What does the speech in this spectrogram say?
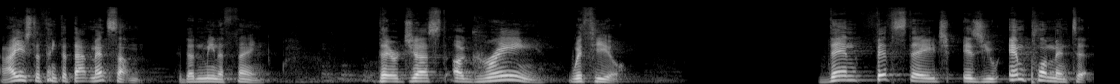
And I used to think that that meant something. It doesn't mean a thing. They're just agreeing with you. Then, fifth stage is you implement it.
